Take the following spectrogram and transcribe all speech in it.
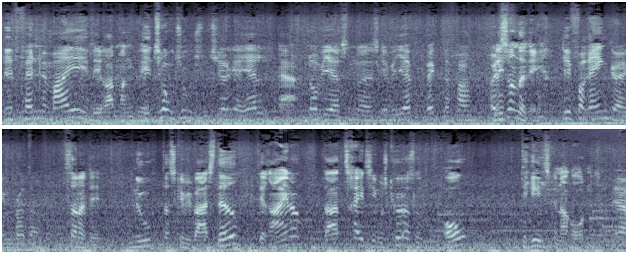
Det er fandme mig. Det er ret mange Det penge. er 2.000 cirka i alt, Ja. når vi er sådan, øh, skal vi hjem væk derfra. Og Men det, sådan er det. det er for rengøring, brother. Sådan er det. Nu, der skal vi bare afsted. Det regner. Der er tre timers kørsel. Og det hele skal nok ordne sig. Ja.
